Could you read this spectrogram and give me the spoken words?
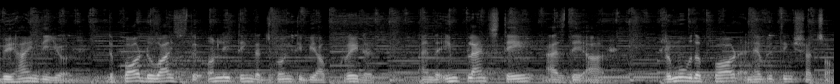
behind the ear. The pod device is the only thing that's going to be upgraded, and the implants stay as they are. Remove the pod and everything shuts off.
